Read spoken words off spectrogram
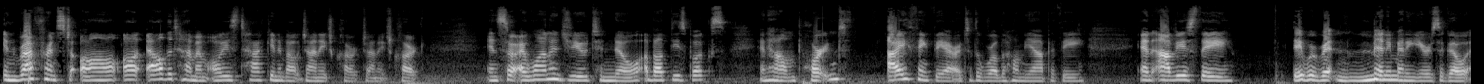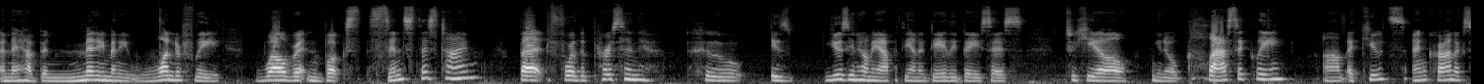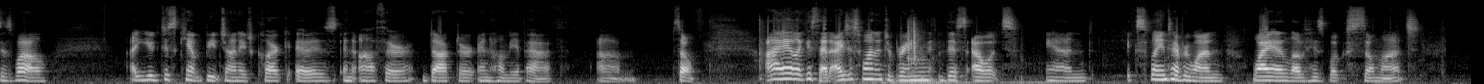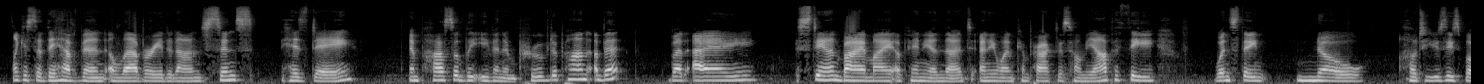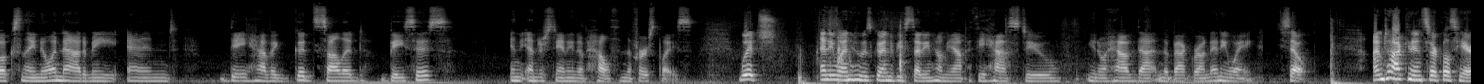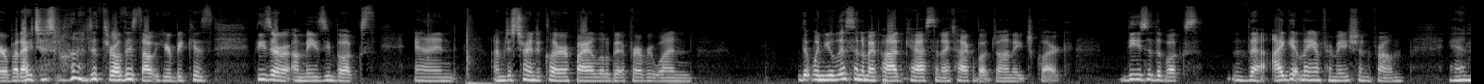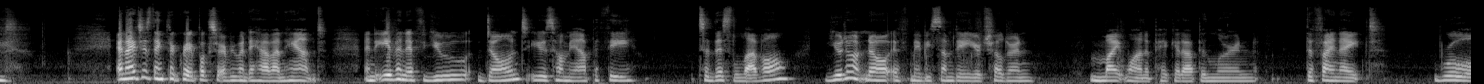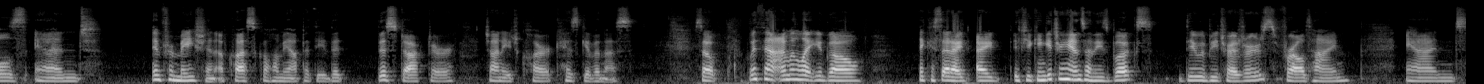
in reference to all, all, all the time, I'm always talking about John H. Clarke, John H. Clarke. And so I wanted you to know about these books and how important I think they are to the world of homeopathy. And obviously, they were written many, many years ago, and there have been many, many wonderfully well written books since this time. But for the person who is using homeopathy on a daily basis to heal, you know, classically, um, acutes and chronics as well, you just can't beat John H. Clarke as an author, doctor, and homeopath. Um, so, I, like I said, I just wanted to bring this out and explain to everyone why I love his books so much. Like I said, they have been elaborated on since his day and possibly even improved upon a bit. But I stand by my opinion that anyone can practice homeopathy once they know how to use these books and they know anatomy and they have a good solid basis in the understanding of health in the first place which anyone who is going to be studying homeopathy has to you know have that in the background anyway so i'm talking in circles here but i just wanted to throw this out here because these are amazing books. And I'm just trying to clarify a little bit for everyone that when you listen to my podcast and I talk about John H. clarke these are the books that I get my information from. And And I just think they're great books for everyone to have on hand. And even if you don't use homeopathy to this level, you don't know if maybe someday your children might want to pick it up and learn the finite rules and information of classical homeopathy that this doctor, John H. Clarke, has given us. So, with that, I'm going to let you go. Like I said, I, I, if you can get your hands on these books, they would be treasures for all time. And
